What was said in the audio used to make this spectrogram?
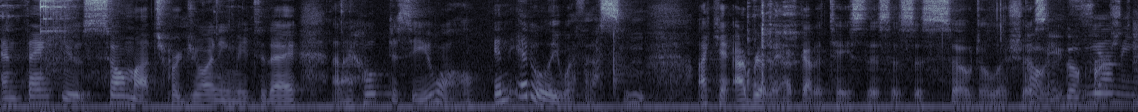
And thank you so much for joining me today. And I hope to see you all in Italy with us. Mm. I can't. I really. I've got to taste this. This is so delicious. Oh, you go first. Yummy.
